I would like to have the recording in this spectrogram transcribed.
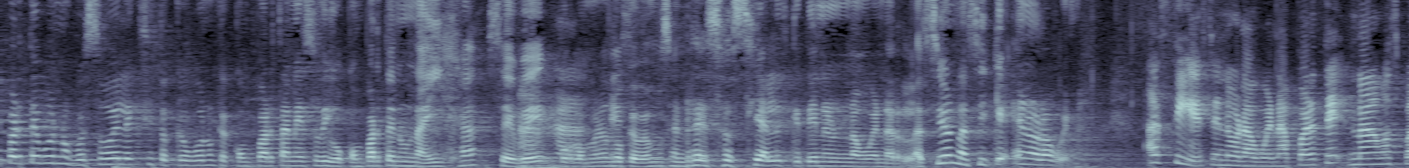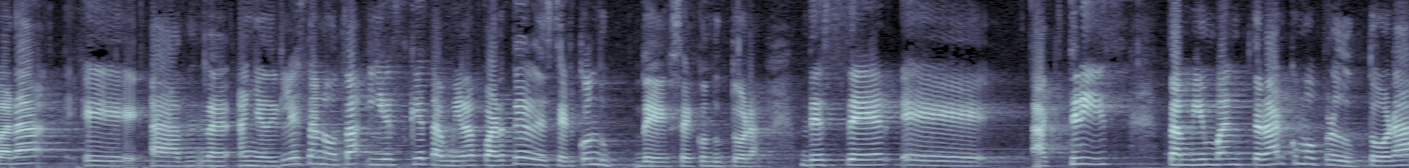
aparte, bueno, pues todo el éxito, qué bueno que compartan eso. Digo, comparten una hija, se ve, Ajá, por lo menos lo que vemos en redes sociales, que tienen una buena relación, así que enhorabuena. Así es, enhorabuena. Aparte, nada más para eh, a- añadirle esta nota, y es que también aparte de ser, condu- de ser conductora, de ser eh, actriz, también va a entrar como productora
